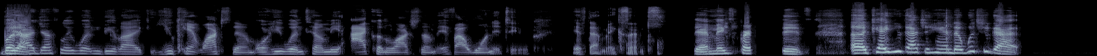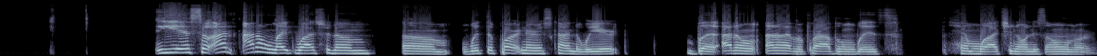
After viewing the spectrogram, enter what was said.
But Yeah. I definitely wouldn't be like, you can't watch them, or he wouldn't tell me I couldn't watch them if I wanted to, if that makes sense. That makes perfect sense. Uh, Kay, you got your hand up. What you got? Yeah, so I I don't like watching them um with the partner. It's kind of weird, but I don't I don't have a problem with him watching on his own or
